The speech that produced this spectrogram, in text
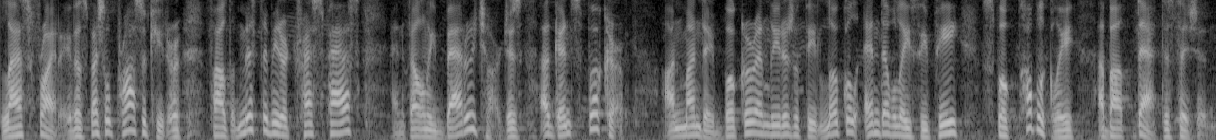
Last Friday, the special prosecutor filed misdemeanor trespass and felony battery charges against Booker. On Monday, Booker and leaders with the local NAACP spoke publicly about that decision.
